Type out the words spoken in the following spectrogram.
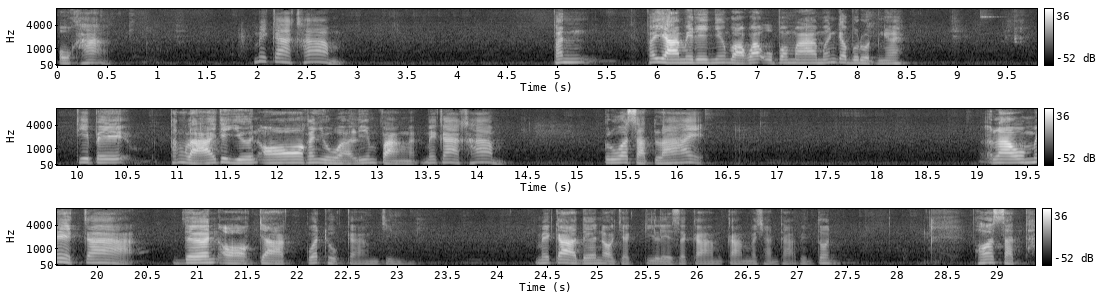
โอคาไม่กล้าข้ามพันพระยาเมรินยังบอกว่าอุปมาเหมือนกับบุรุษไงที่ไปทั้งหลายที่ยืนออกันอยู่อะริมฝั่งไม่กล้าข้าม กลัวสัตว์ร้าย เราไม่กล้าเดินออกจากวัตถุกรรมจริง ไม่กล้าเดินออกจากกิเลสกรรมกรรมฉันทะเป็นต้น เพราะศรัทธ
